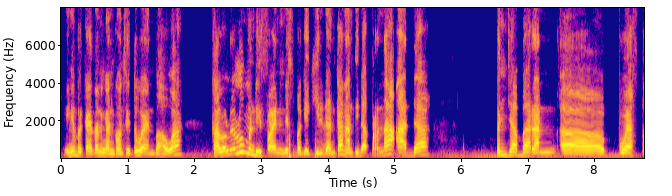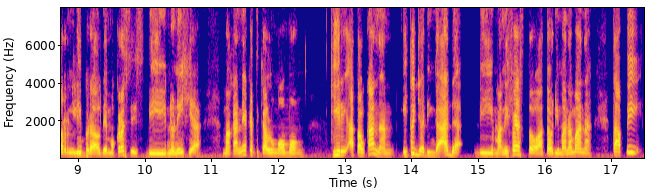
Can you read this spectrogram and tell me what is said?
Ini berkaitan dengan konstituen bahwa kalau lu, lu mendefine ini sebagai kiri dan kanan tidak pernah ada penjabaran uh, Western liberal demokrasis di Indonesia. Makanya ketika lu ngomong kiri atau kanan itu jadi nggak ada di manifesto atau di mana-mana. Tapi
